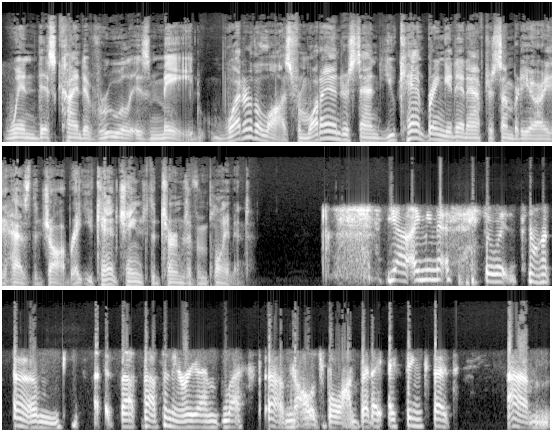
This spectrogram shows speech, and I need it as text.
when this kind of rule is made, what are the laws? From what I understand, you can't bring it in after somebody already has the job, right? You can't change the terms of employment. Yeah, I mean, so it's not um, that that's an area I'm less um, knowledgeable on, but I, I think that um,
